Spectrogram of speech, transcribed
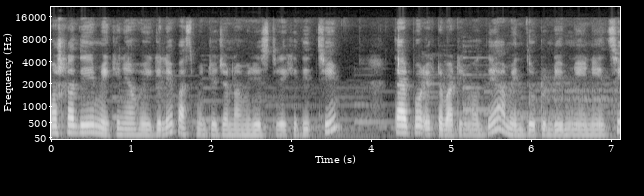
মশলা দিয়ে মেখে নেওয়া হয়ে গেলে পাঁচ মিনিটের জন্য আমি রেস্টে রেখে দিচ্ছি। তারপর একটা বাটির মধ্যে আমি দুটো ডিম নিয়ে নিয়েছি।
